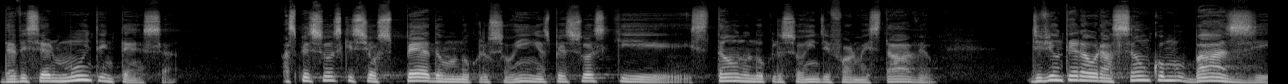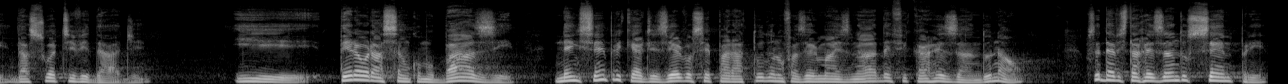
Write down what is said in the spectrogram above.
deve ser muito intensa. As pessoas que se hospedam no núcleo soim, as pessoas que estão no núcleo soim de forma estável, deviam ter a oração como base da sua atividade. E ter a oração como base nem sempre quer dizer você parar tudo, não fazer mais nada e ficar rezando, não. Você deve estar rezando sempre,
